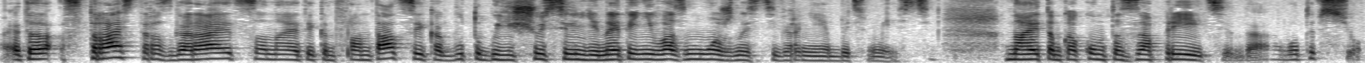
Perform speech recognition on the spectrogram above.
эта страсть разгорается на этой конфронтации как будто бы еще сильнее, на этой невозможности, вернее, быть вместе, на этом каком-то запрете, да, вот и все.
